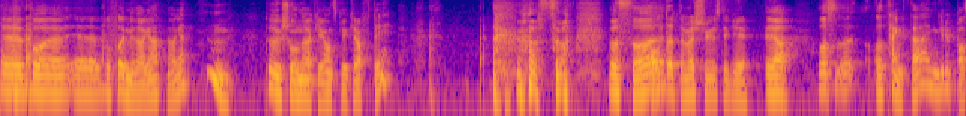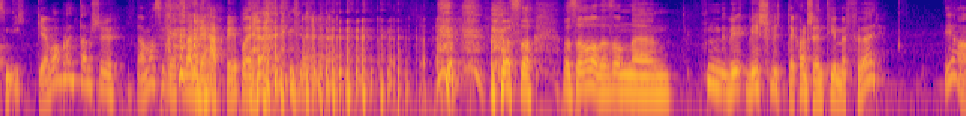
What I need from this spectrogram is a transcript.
eh, på, eh, på formiddagen og ettermiddagen. Hmm, produksjonen øker ganske kraftig. og så, og så alt dette med sju stykker. ja, og, så, og tenk deg den gruppa som ikke var blant de sju. De var sikkert veldig happy på det. og, så, og så var det sånn eh, hm, vi, vi slutter kanskje en time før. Ja,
